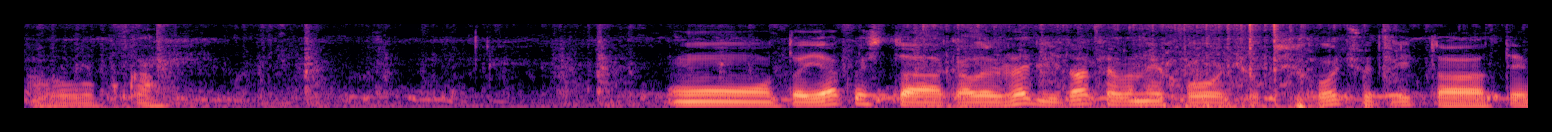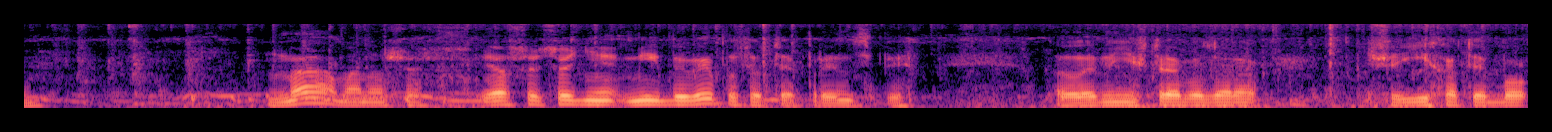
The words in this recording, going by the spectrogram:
голубка. О, то якось так, але вже літати вони хочуть. Хочуть літати. Да, в мене ще, я ще сьогодні міг би випустити, в принципі. Але мені ж треба зараз ще їхати, бо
